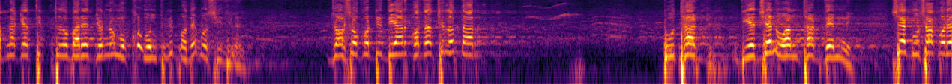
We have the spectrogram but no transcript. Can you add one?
আপনাকে তৃতীয়বারের জন্য মুখ্যমন্ত্রী পদে বসিয়ে দিলেন। যশো কোটি দেওয়ার কথা ছিল, তার টু থার্ড দিয়েছেন ওয়ান থার্ড দেননি। সে গুছা করে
